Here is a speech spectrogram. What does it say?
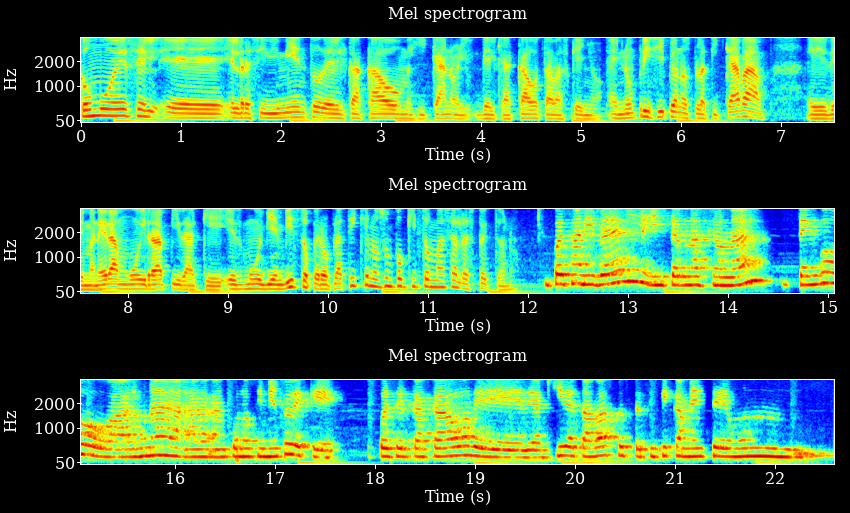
¿Cómo es eh, el, recibimiento del cacao mexicano, del cacao tabasqueño? En un principio nos platicaba eh, de manera muy rápida que es muy bien visto, pero platíquenos un poquito más al respecto, ¿no? Pues a nivel internacional tengo algún conocimiento de que pues el cacao de, aquí de Tabasco, específicamente un,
